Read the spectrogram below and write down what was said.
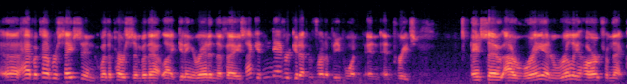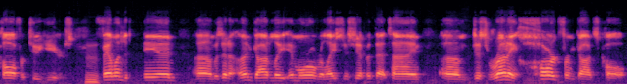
uh, have a conversation with a person without like getting red in the face. I could never get up in front of people and, and, and preach. And so I ran really hard from that call for two years. Hmm. Fell into sin, um, was in an ungodly, immoral relationship at that time, um, just running hard from God's call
